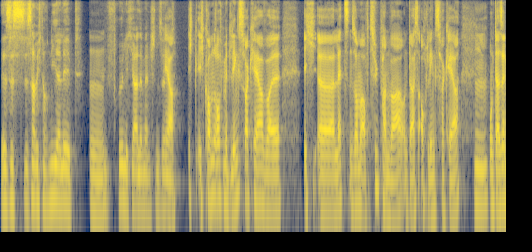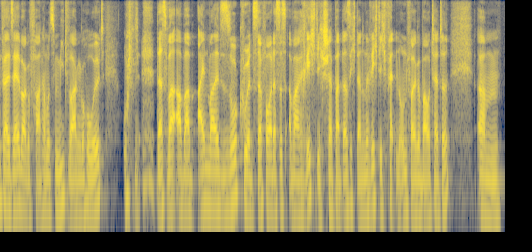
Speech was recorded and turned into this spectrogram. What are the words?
Das ist, das habe ich noch nie erlebt. Wie fröhlich alle Menschen sind. Mhm. Ja, ich, ich komme drauf mit Linksverkehr, weil ich äh, letzten Sommer auf Zypern war und da ist auch Linksverkehr. Und da sind wir halt selber gefahren, haben uns einen Mietwagen geholt. Und das war aber einmal so kurz davor, dass es aber richtig scheppert, dass ich dann einen richtig fetten Unfall gebaut hätte. Ähm,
